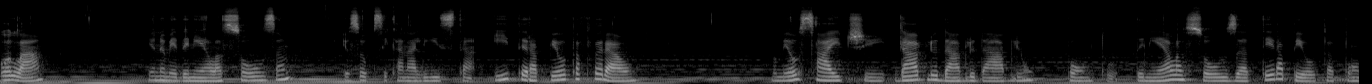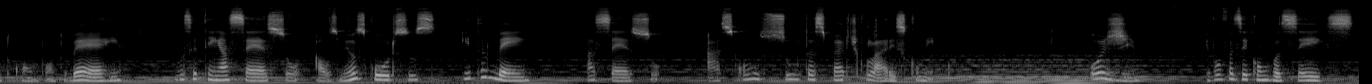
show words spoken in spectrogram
Olá, meu nome é Daniela Souza, eu sou psicanalista e terapeuta floral. No meu site www.danielasouzaterapeuta.com.br você tem acesso aos meus cursos e também acesso às consultas particulares comigo. Hoje eu vou fazer com vocês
